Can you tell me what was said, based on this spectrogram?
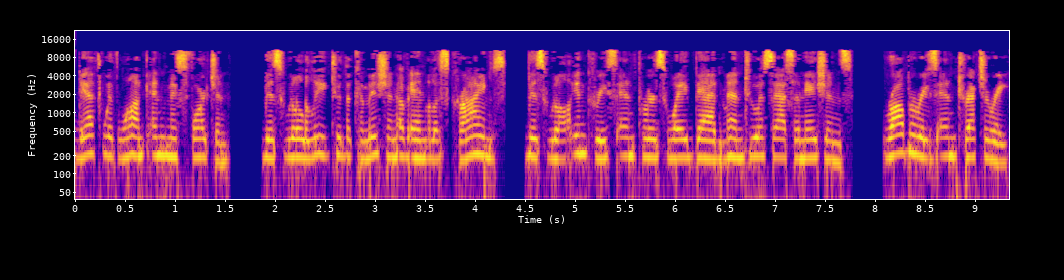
death with want and misfortune. This will lead to the commission of endless crimes. This will increase and persuade bad men to assassinations, robberies and treachery.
